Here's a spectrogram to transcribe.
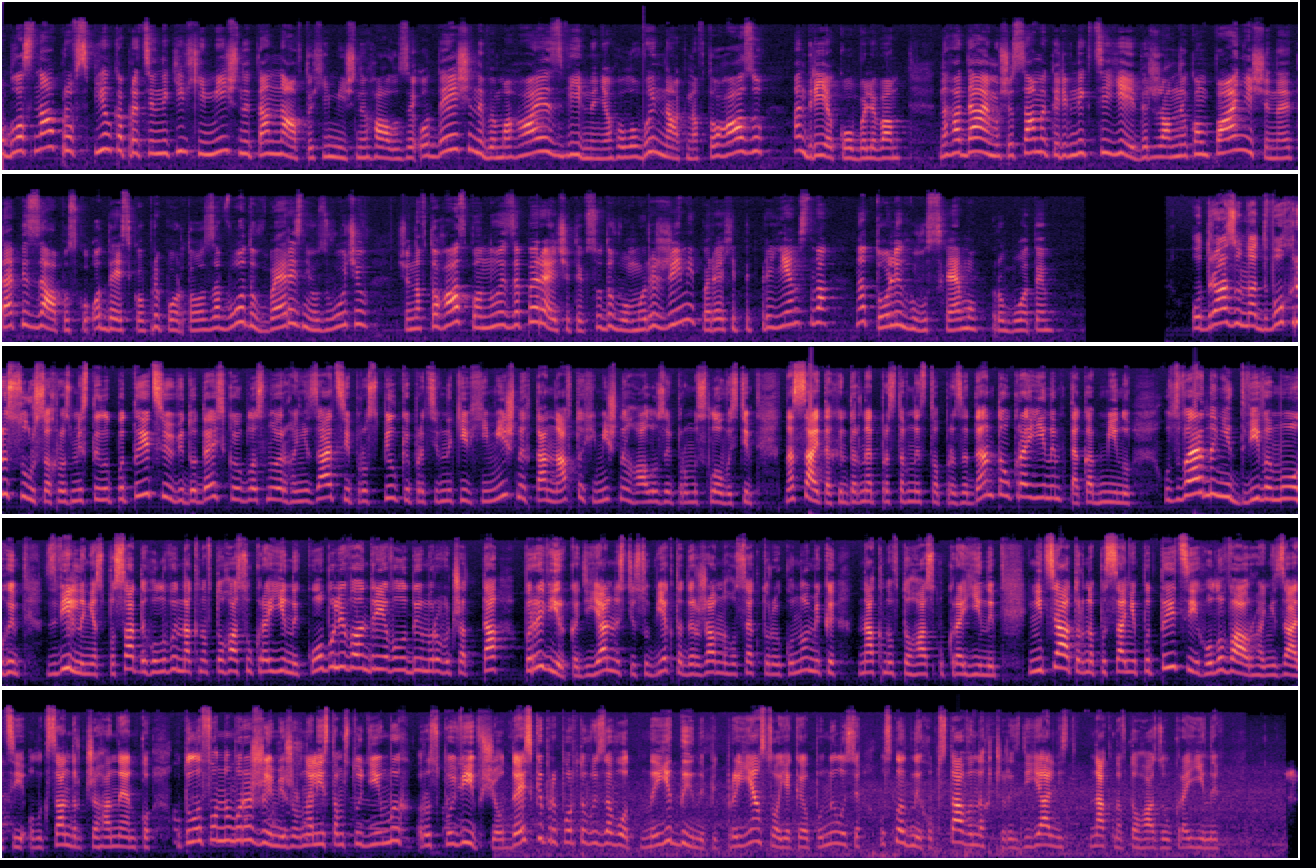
Обласна профспілка працівників хімічної та нафтохімічної галузей Одещини вимагає звільнення голови НАК «Нафтогазу» Андрія Коболєва. Нагадаємо, що саме керівник цієї державної компанії ще на етапі запуску Одеського припортового заводу в березні озвучив, що Нафтогаз планує заперечити в судовому режимі перехід підприємства на толінгову схему роботи. Одразу на двох ресурсах розмістили петицію від Одеської обласної організації про спілки працівників хімічних та нафтохімічних галузей промисловості на сайтах інтернет-представництва президента України та Кабміну. У зверненні дві вимоги – звільнення з посади голови НАК «Нафтогаз України» Коболєва Андрія Володимировича та перевірка діяльності суб'єкта державного сектору економіки НАК «Нафтогаз України». Ініціатор написання петиції – голова організації Олександр Чаганенко. У телефонному режимі журналістам студії «Миг» розповів, що Одеський припортовий завод – не єдине підприємство, яке опинилося у складних обставинах через діяльність НАК «Нафтогазу України».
